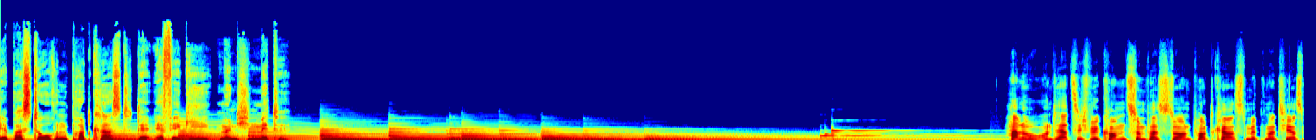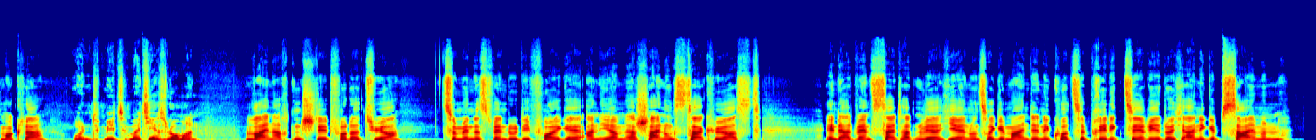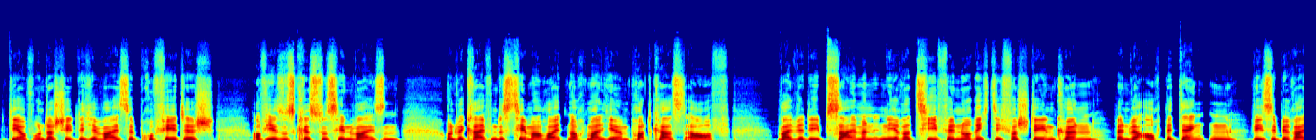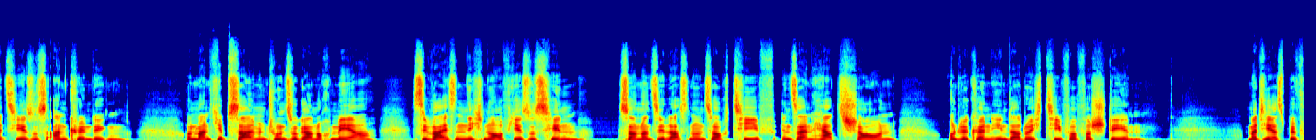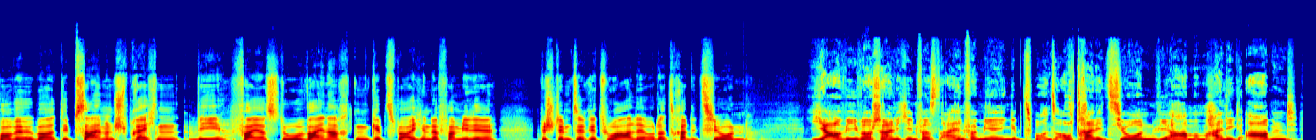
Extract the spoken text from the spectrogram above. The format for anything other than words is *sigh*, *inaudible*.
der Pastoren-Podcast der FEG München Mitte. Hallo und herzlich willkommen zum Pastoren-Podcast mit Matthias Mockler und mit Matthias Lohmann. Weihnachten steht vor der Tür, zumindest wenn du die Folge an ihrem Erscheinungstag hörst. In der Adventszeit hatten wir hier in unserer Gemeinde eine kurze Predigtserie durch einige Psalmen, die auf unterschiedliche Weise prophetisch auf Jesus Christus hinweisen. Und wir greifen das Thema heute nochmal hier im Podcast auf, weil wir die Psalmen in ihrer Tiefe nur richtig verstehen können, wenn wir auch bedenken, wie sie bereits Jesus ankündigen. Und manche Psalmen tun sogar noch mehr. Sie weisen nicht nur auf Jesus hin, sondern sie lassen uns auch tief in sein Herz schauen und wir können ihn dadurch tiefer verstehen. Matthias, bevor wir über die Psalmen sprechen, wie feierst du Weihnachten? Gibt es bei euch in der Familie bestimmte Rituale oder Traditionen? Ja, wie wahrscheinlich in fast allen Familien gibt es bei uns auch Traditionen. Wir haben am Heiligabend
